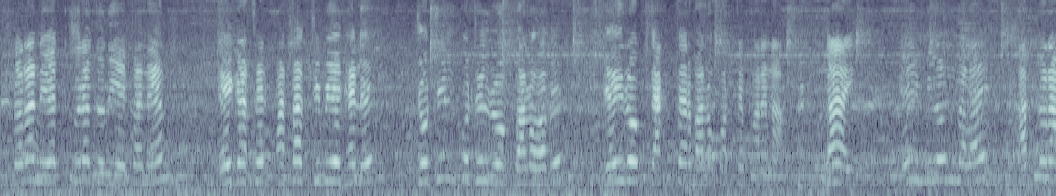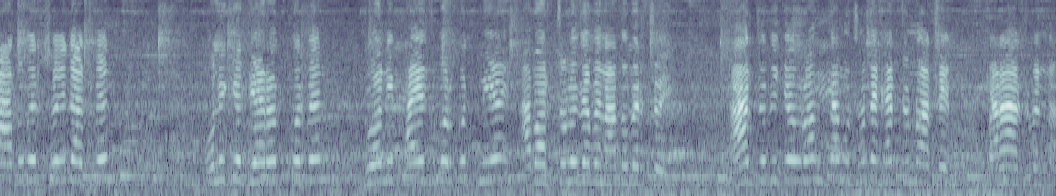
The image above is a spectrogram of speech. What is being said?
আপনারা নিয়ত করে যদি এটা নেন, এই গাছের পাতা চিবিয়ে খেলে জটিল কঠিন রোগ ভালো হবে। যেই রোগ ডাক্তার ভালো করতে পারে না। তাই এই মিলন মেলায় আপনারা আদবের সহিত আসবেন অলিকে জিয়ারত করবেন রুহানি ফায়েজ বরকত নিয়ে আবার চলে যাবেন আদবের সহিত আর যদি কেউ রং তামুছা দেখার জন্য আসেন, তারা আসবেন না।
